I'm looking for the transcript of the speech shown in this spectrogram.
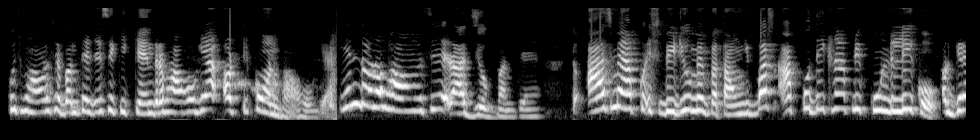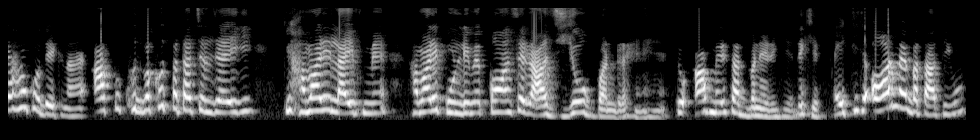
कुछ भावों से बनते हैं, जैसे कि केंद्र भाव हो गया और त्रिकोण भाव हो गया। इन दोनों भावों से राजयोग बनते हैं। तो आज मैं आपको इस वीडियो में बताऊँगी, बस आपको देखना है अपनी कुंडली को और ग्रहों को देखना है। आपको खुद ब खुद पता चल जाएगी कि हमारे लाइफ में, हमारे कुंडली में कौन से राजयोग बन रहे हैं। तो आप मेरे साथ बने रहिए। देखिए, एक चीज़ और मैं बताती हूँ,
